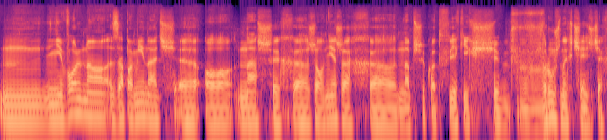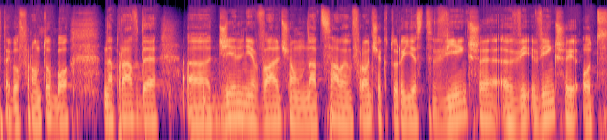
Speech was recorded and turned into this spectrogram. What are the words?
mm, nie wolno zapominać e, o naszych e, żołnierzach e, na przykład w jakichś w różnych częściach tego frontu, bo naprawdę dzielnie walczą na całym froncie, który jest większy, większy od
